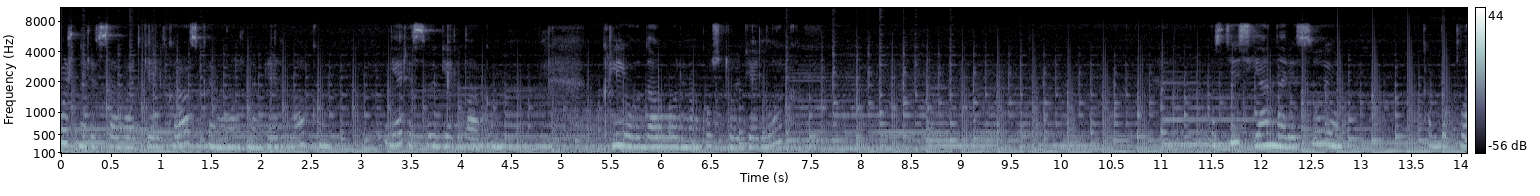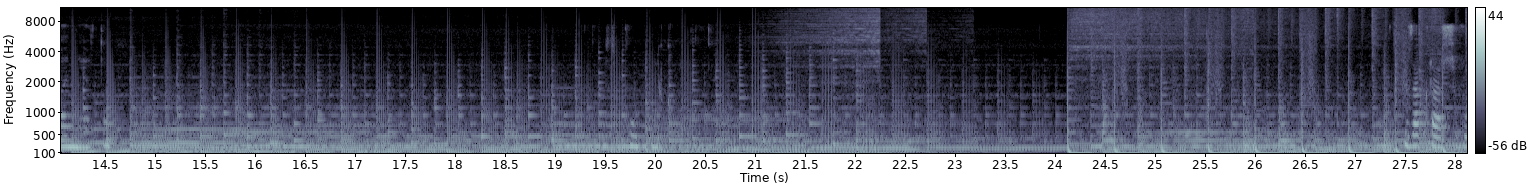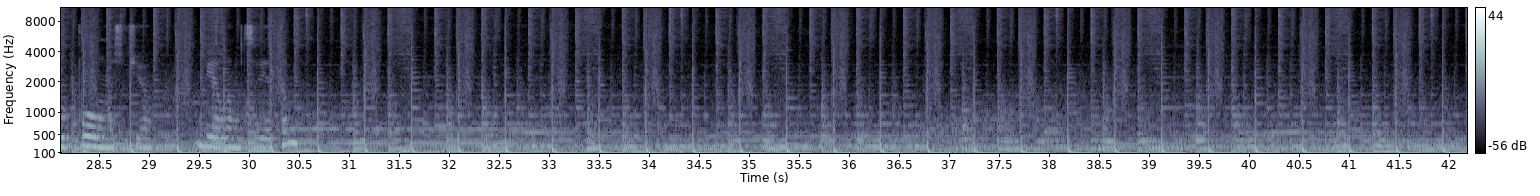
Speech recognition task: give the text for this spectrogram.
Можно рисовать гель краской, можно гель лаком. Я рисую гель лаком. Клио довольно густой гель лак. Здесь я нарисую как бы планету. Закрашиваю полностью белым цветом.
